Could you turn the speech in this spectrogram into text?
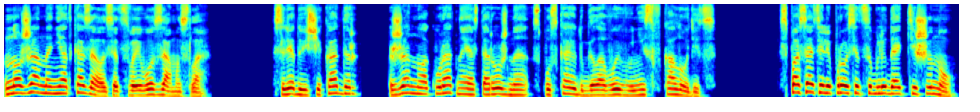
но Жанна не отказалась от своего замысла. Следующий кадр — Жанну аккуратно и осторожно спускают головой вниз в колодец. Спасатели просят соблюдать тишину.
